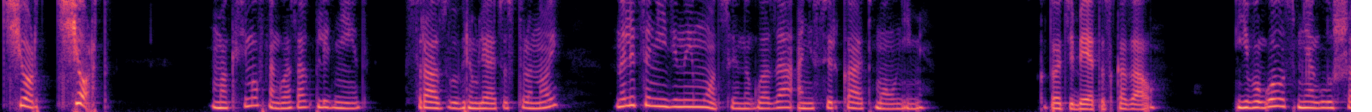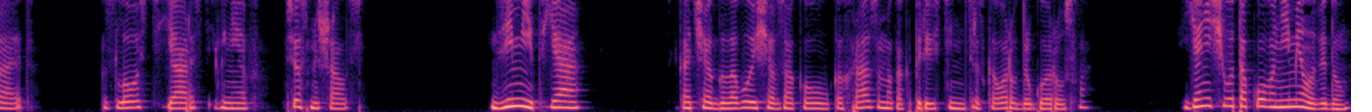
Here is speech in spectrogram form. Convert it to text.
черт, черт! Максимов на глазах бледнеет. Сразу выпрямляется струной. На лице ни единой эмоции, но глаза они сверкают молниями. «Кто тебе это сказал?» Его голос меня оглушает. Злость, ярость и гнев. Все смешалось. «Демид, я...» Качаю головой, ища в закоулках разума, как перевести нить разговора в другое русло. «Я ничего такого не имела в виду».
